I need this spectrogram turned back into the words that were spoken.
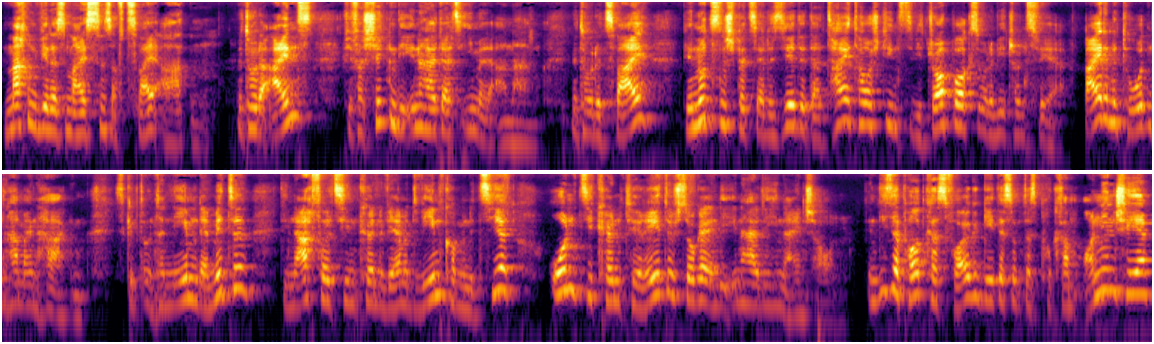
machen wir das meistens auf zwei Arten. Methode 1, wir verschicken die Inhalte als E-Mail-Anhang. Methode 2, wir nutzen spezialisierte Dateitauschdienste wie Dropbox oder wie Transfer. Beide Methoden haben einen Haken. Es gibt Unternehmen der Mitte, die nachvollziehen können, wer mit wem kommuniziert und sie können theoretisch sogar in die Inhalte hineinschauen. In dieser Podcast-Folge geht es um das Programm OnionShare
